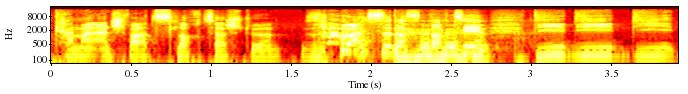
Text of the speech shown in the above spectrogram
Kann man ein schwarzes Loch zerstören? So, weißt du, das sind doch Themen, die die, die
